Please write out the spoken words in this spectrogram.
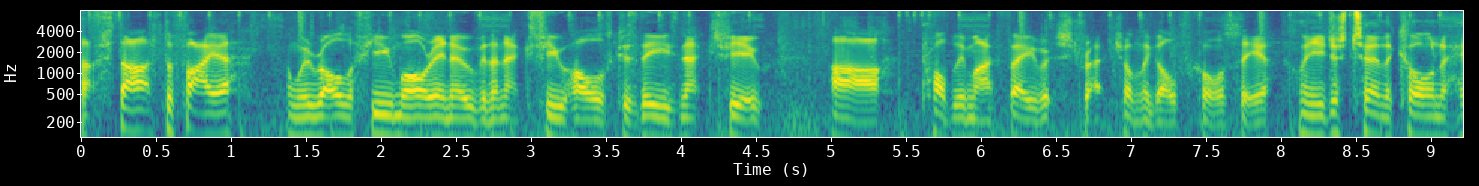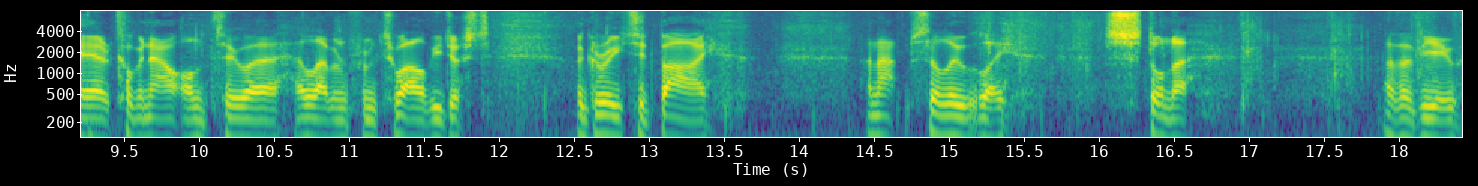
That starts the fire and we roll a few more in over the next few holes because these next few are probably my favourite stretch on the golf course here. When you just turn the corner here coming out onto uh, 11 from 12 you just are greeted by an absolutely stunner of a view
